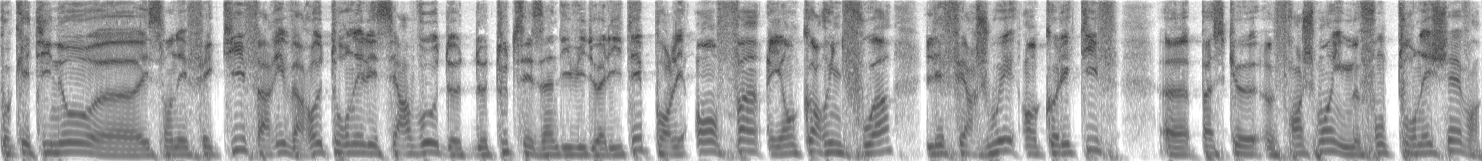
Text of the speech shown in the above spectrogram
Pochettino euh, et son effectif arrivent à retourner les cerveaux de, de toutes ces individualités pour les enfin et encore une fois les faire jouer en collectif. Euh, parce que franchement ils me font tourner chèvre.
